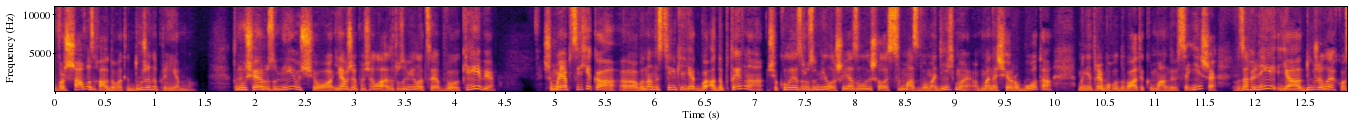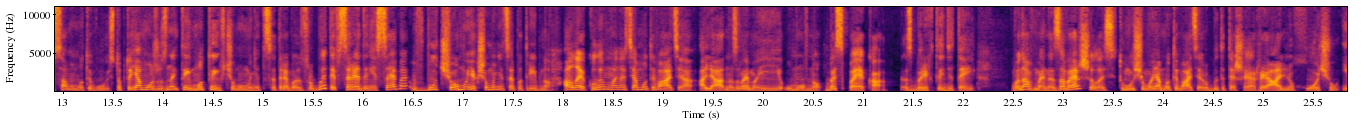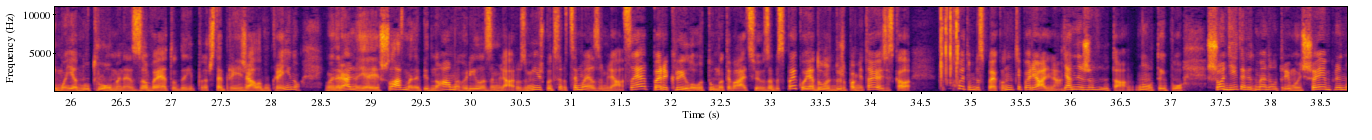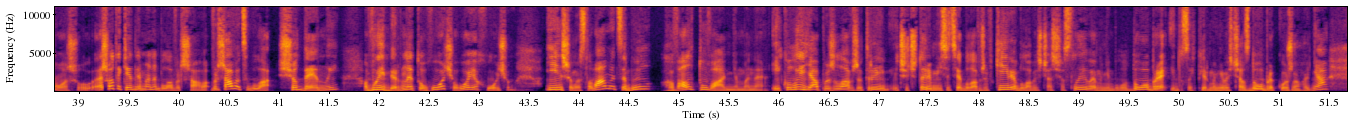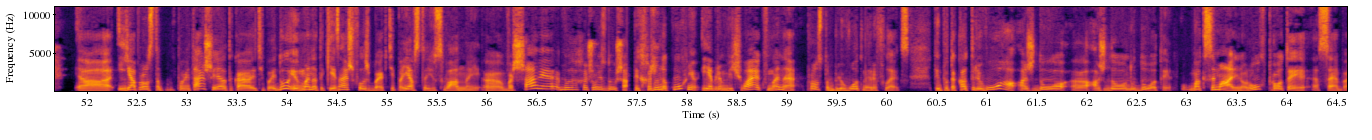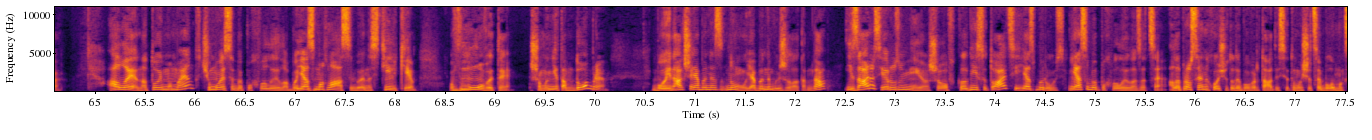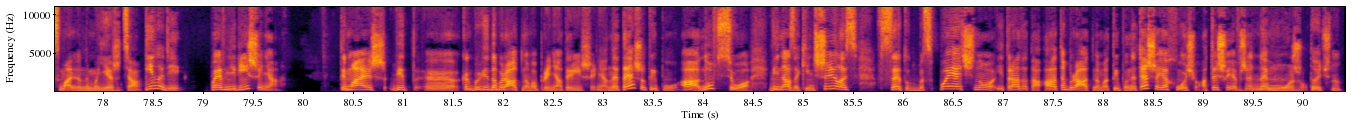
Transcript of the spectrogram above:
Варшаву згадувати дуже неприємно, тому що я розумію, що я вже почала зрозуміла це в Києві. Що моя психіка е, вона настільки якби адаптивна, що коли я зрозуміла, що я залишилась сама з двома дітьми, в мене ще робота, мені треба годувати команду і все інше. Взагалі я дуже легко самомотивуюсь. Тобто я можу знайти мотив, чому мені це треба зробити всередині себе в будь-чому, якщо мені це потрібно. Але коли в мене ця мотивація, аля називаємо її умовно безпека, зберегти дітей. Вона в мене завершилась, тому що моя мотивація робити те, що я реально хочу, і моє нутро мене зове туди. Тому що я приїжджала в Україну, і мене реально я йшла, в мене під ногами горіла земля. Розумієш, бо це, це моя земля. Це перекрило оту мотивацію за безпеку. Я дуже дуже пам'ятаю, я сказала, то безпеку? Ну, типу, реально, я не живу там. Ну, типу, що діти від мене отримують, що я їм приношу? Що таке для мене була Варшава? Варшава це була щоденний вибір не того, чого я хочу. Іншими словами, це був гвалтування мене. І коли я пожила вже три чи чотири місяці, я була вже в Києві, була весь час щаслива, мені було добре, і до сих пір мені весь час добре кожного дня. Е, і я просто пам'ятаю, що я така, типу, йду, і в мене такий, знаєш, флешбек. Типу, я встаю з ванної е, в Варшаві, вихожу із душа, підхожу на кухню, і я прям відчуваю, як в мене просто блювотний рефлекс. Типу, така тривога аж до е, аж до нудоти, максимально рух проти себе. Але на той момент, чому я себе похвалила, бо я змогла себе настільки вмовити, що мені там добре. Бо інакше я би не ну, я би не вижила там. Да? І зараз я розумію, що в складній ситуації я зберусь. Я себе похвалила за це, але просто я не хочу туди повертатися, тому що це було максимально не моє життя. Іноді певні рішення. Ти маєш від е, как від обратного прийняти рішення. Не те, що типу, а ну все, війна закінчилась, все тут безпечно і тра-та-та, а от обратного. Типу, не те, що я хочу, а те, що я вже не можу. Точно.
